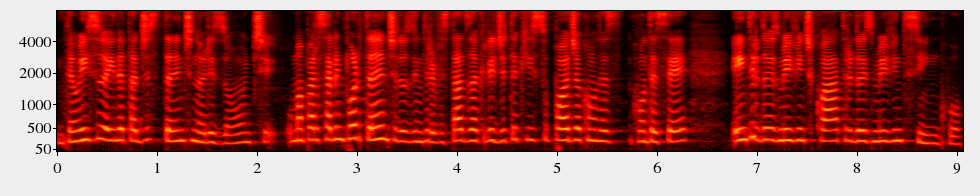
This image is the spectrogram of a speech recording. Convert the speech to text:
Então, isso ainda está distante no horizonte. Uma parcela importante dos entrevistados acredita que isso pode acontecer entre 2024 e 2025.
